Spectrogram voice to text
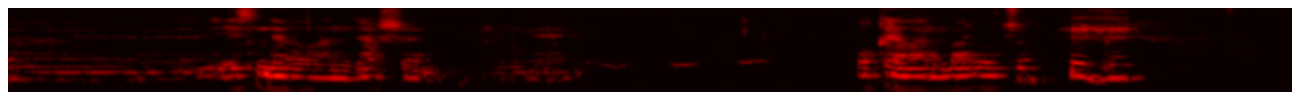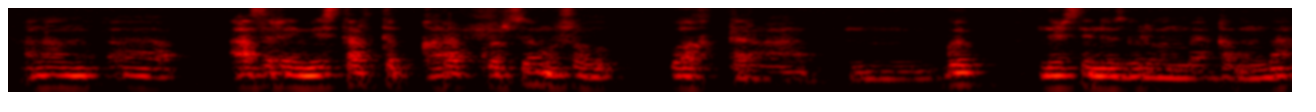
э, эсимде калган жакшы э, окуяларым бар болчу. Анан азыр эми эс тартып карап көрсөм ошол убакыттарга көп нерсенин өзгөргөнүн байкадым да.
